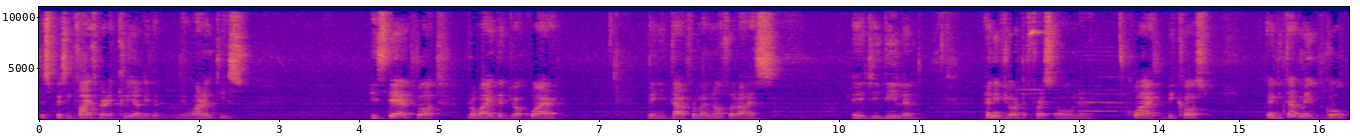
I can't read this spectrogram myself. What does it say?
it specifies very clearly that the warranties is there, but provided you acquire the guitar from an authorized AG dealer, and if you are the first owner. Why? Because the guitar may go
